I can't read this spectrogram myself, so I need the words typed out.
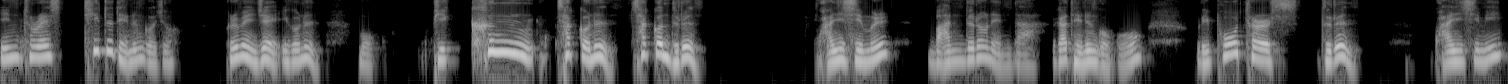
interested 되는 거죠. 그러면 이제 이거는 뭐큰 사건은 사건들은 관심을 만들어낸다가 되는 거고 reporters들은 관심이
